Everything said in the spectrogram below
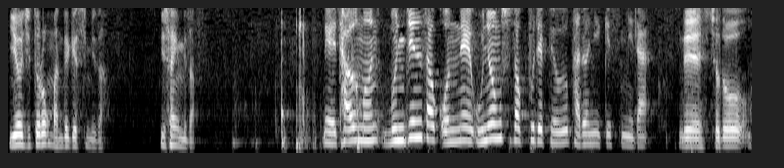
이어지도록 만들겠습니다. 이상입니다. 네, 다음은 문진석 원내 운영수석 부대표의 발언이 있겠습니다. 네, 저도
